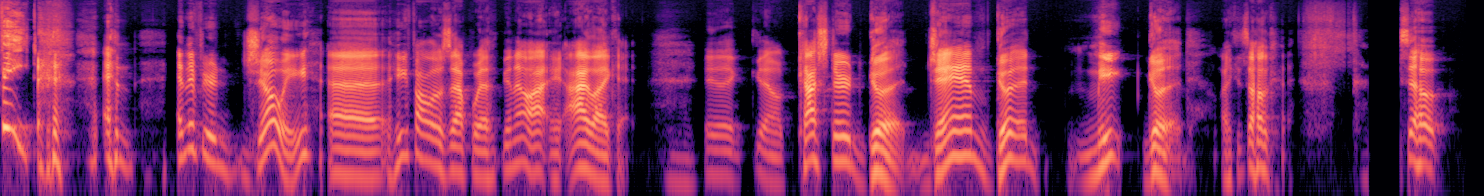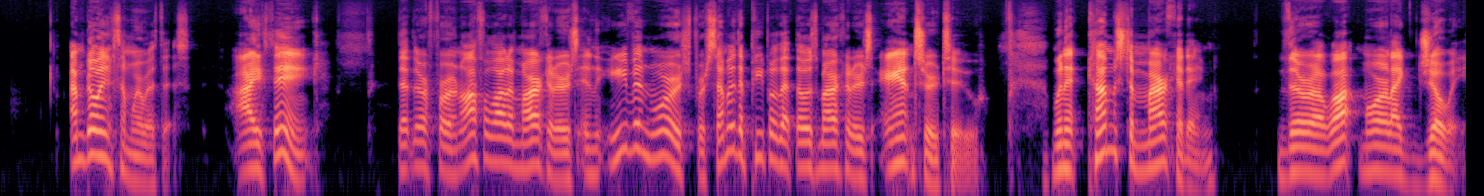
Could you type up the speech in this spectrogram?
feet. And and if you're joey uh he follows up with you know i i like it. Uh, you know custard good. Jam good. Meat good. Like it's all good. So i'm going somewhere with this. I think that there are for an awful lot of marketers, and even worse, for some of the people that those marketers answer to, when it comes to marketing, they're a lot more like Joey,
